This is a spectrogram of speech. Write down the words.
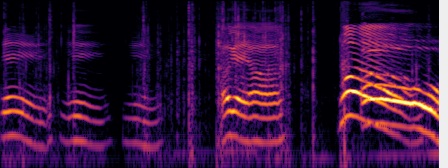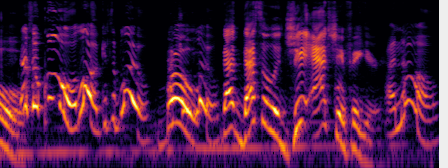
Yeah, yeah, yeah. Okay, uh. Whoa! Oh, That's so cool! Look, it's a blue. bro, blue. that that's a legit action figure, I know.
